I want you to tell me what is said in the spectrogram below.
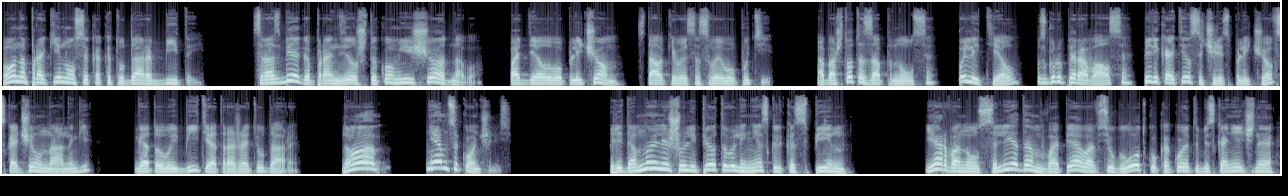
Он опрокинулся, как от удара битой. С разбега пронзил штыком еще одного. Поддел его плечом, сталкивая со своего пути. Обо что-то запнулся, полетел, сгруппировался, перекатился через плечо, вскочил на ноги, готовый бить и отражать удары. Но немцы кончились. Передо мной лишь улепетывали несколько спин. Я рванул следом, вопя во всю глотку какое-то бесконечное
